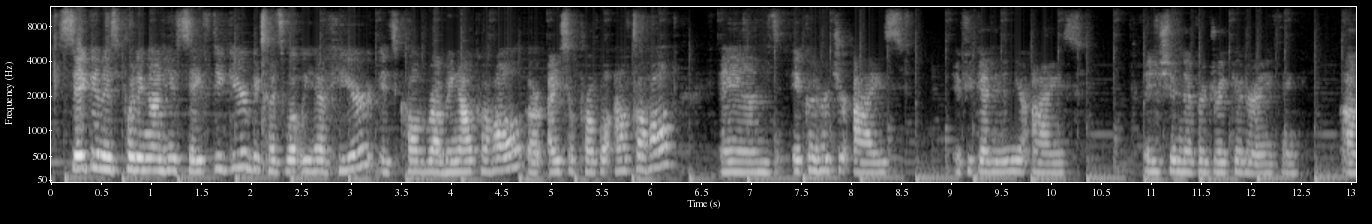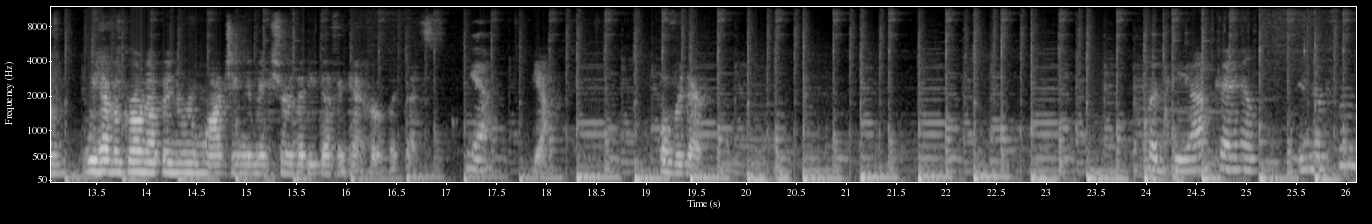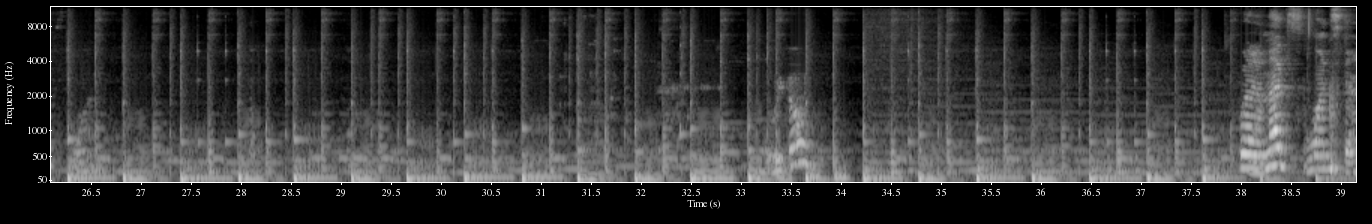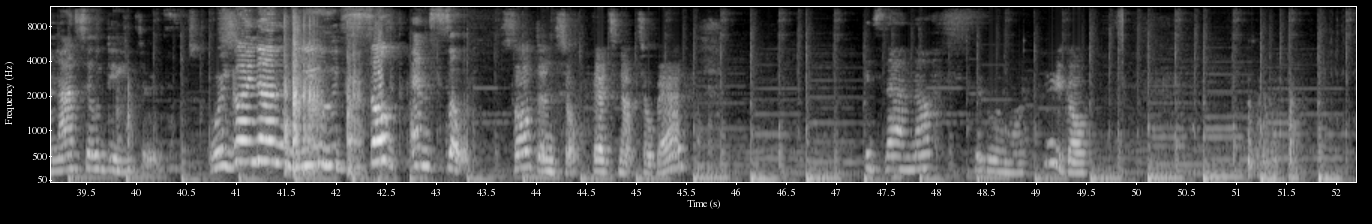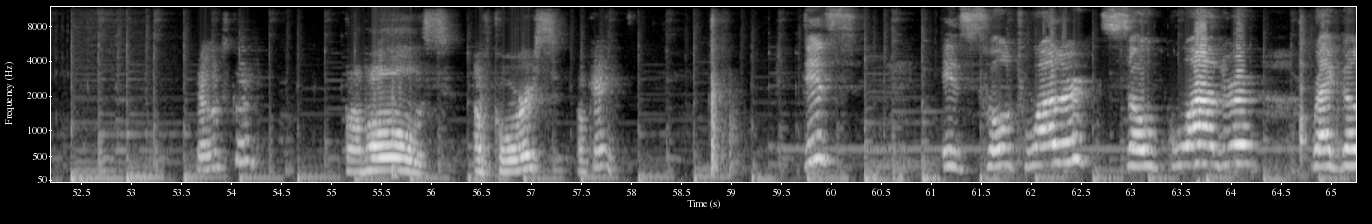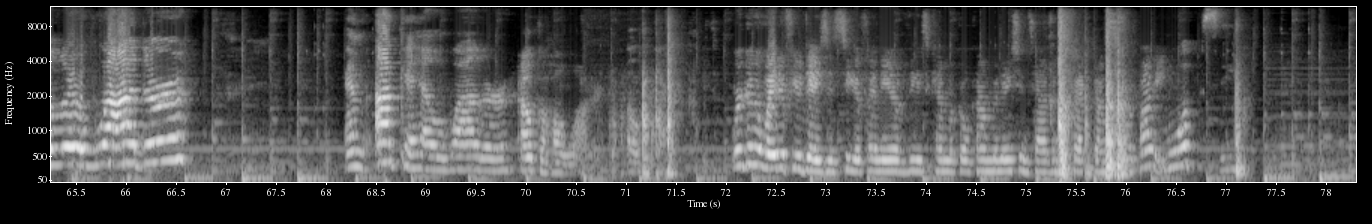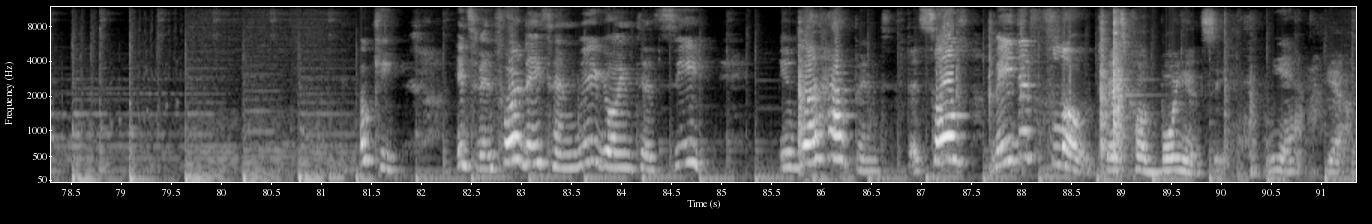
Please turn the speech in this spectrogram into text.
Sagan is putting on his safety gear because what we have here is called rubbing alcohol or isopropyl alcohol and it could hurt your eyes if you get it in your eyes and you should never drink it or anything. Um, we have a grown up in the room watching to make sure that he doesn't get hurt with this. Yeah. Yeah. Over there. Put the alcohol in the first one. There we go. But the next ones, they're not so dangerous. We're going to use salt and soap. Salt and soap. That's not so bad. Is that enough? A little more. There you go. That looks good. Bubbles. Of course. Okay. This is salt water, soap water, regular water, and alcohol water. Alcohol water. Okay. We're going to wait a few days and see if any of these chemical combinations have an effect on silly putty. Whoopsie. Okay, it's been four days and we're going to see if what happened. The salt made it float. That's called buoyancy. Yeah. Yeah.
